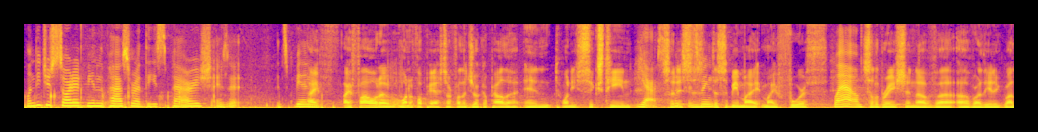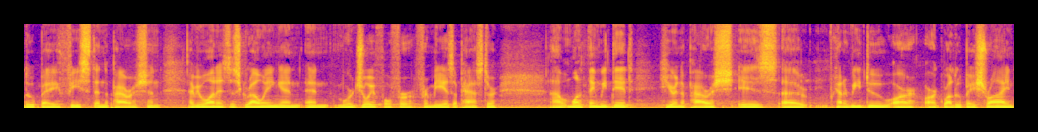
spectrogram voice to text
when did you started being the pastor at this parish? Is it? It's been. I, f- I followed a wonderful pastor, Father Joe Capella, in 2016. Yes, So this is been- this will be my, my fourth Wow. celebration of uh, of Our Lady of Guadalupe feast in the parish, and everyone is just growing and, and more joyful for, for me as a pastor. Uh, one thing we did here in the parish is uh, kind of redo our, our Guadalupe shrine,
